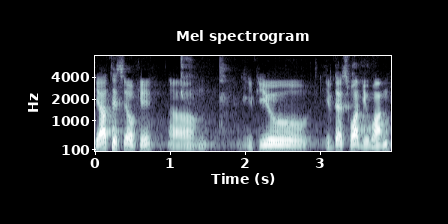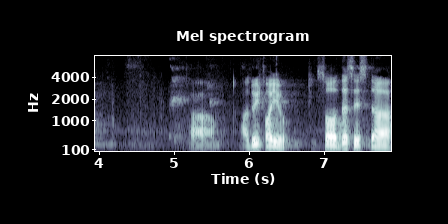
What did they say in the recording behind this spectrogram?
the artist said, okay, um, if, you, if that's what you want, uh, I'll do it for you. So this is the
